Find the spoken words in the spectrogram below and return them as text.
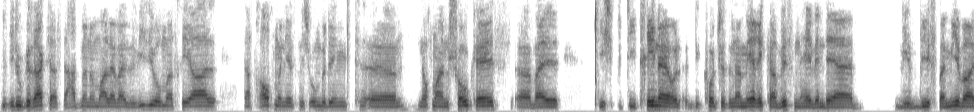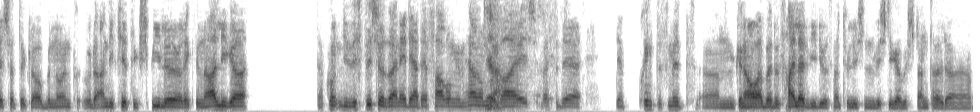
Wie du gesagt hast, da hat man normalerweise Videomaterial. Da braucht man jetzt nicht unbedingt äh, nochmal ein Showcase, äh, weil die, die Trainer oder die Coaches in Amerika wissen, hey, wenn der, wie, wie es bei mir war, ich hatte glaube neun oder an die 40 Spiele Regionalliga, da konnten die sich sicher sein, ey, der hat Erfahrung im Herrenbereich, ja. weißt du, der, der bringt es mit. Ähm, genau, aber das Highlight-Video ist natürlich ein wichtiger Bestandteil da.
